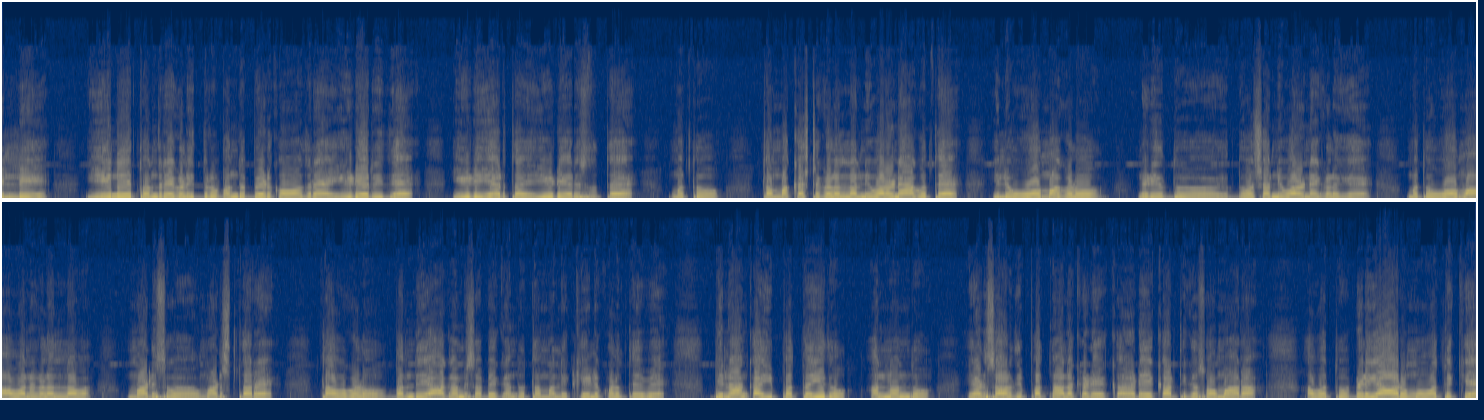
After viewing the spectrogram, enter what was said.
ಇಲ್ಲಿ ಏನೇ ತೊಂದರೆಗಳಿದ್ದರೂ ಬಂದು ಬೇಡ್ಕೊಂಡೋದ್ರೆ ಈಡೇರಿದೆ, ಈಡಿ ಏರ್ತ, ಈಡೇರಿಸುತ್ತೆ ಮತ್ತು ತಮ್ಮ ಕಷ್ಟಗಳೆಲ್ಲ ನಿವಾರಣೆ ಆಗುತ್ತೆ. ಇಲ್ಲಿ ಹೋಮಗಳು ನಡೆಯ ದೋಷ ನಿವಾರಣೆಗಳಿಗೆ ಮತ್ತು ಹೋಮ ಹವನಗಳೆಲ್ಲ ಮಾಡಿಸು, ಮಾಡಿಸ್ತಾರೆ. ತಾವುಗಳು ಬಂದು ಆಗಮಿಸಬೇಕೆಂದು ತಮ್ಮಲ್ಲಿ ಕೇಳಿಕೊಳ್ಳುತ್ತೇವೆ. ದಿನಾಂಕ ಇಪ್ಪತ್ತೈದು, ಹನ್ನೊಂದು, ಎರಡು ಸಾವಿರದ ಇಪ್ಪತ್ತ್ನಾಲ್ಕಡೆ ಕಡೆ ಕಾರ್ತಿಕ ಸೋಮವಾರ. ಅವತ್ತು ಬೆಳಗ್ಗೆ ಆರು ಮೂವತ್ತಕ್ಕೆ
